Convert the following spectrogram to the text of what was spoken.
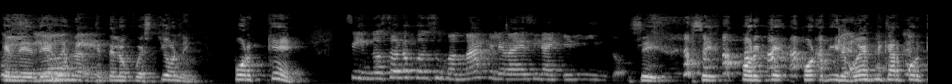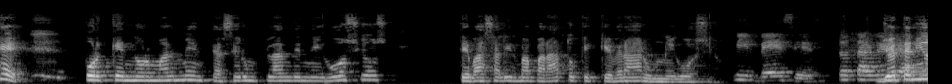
que, le des una, que te lo cuestionen. ¿Por qué? Sí, no solo con su mamá que le va a decir, ay, qué lindo. Sí, sí, porque, y le voy a explicar por qué. Porque normalmente hacer un plan de negocios te va a salir más barato que quebrar un negocio. Mil veces, totalmente. Yo he tenido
